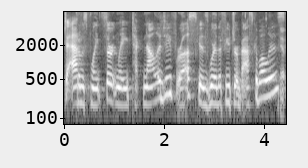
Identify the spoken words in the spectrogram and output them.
to Adam's point, certainly technology for us is where the future of basketball is, yep.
